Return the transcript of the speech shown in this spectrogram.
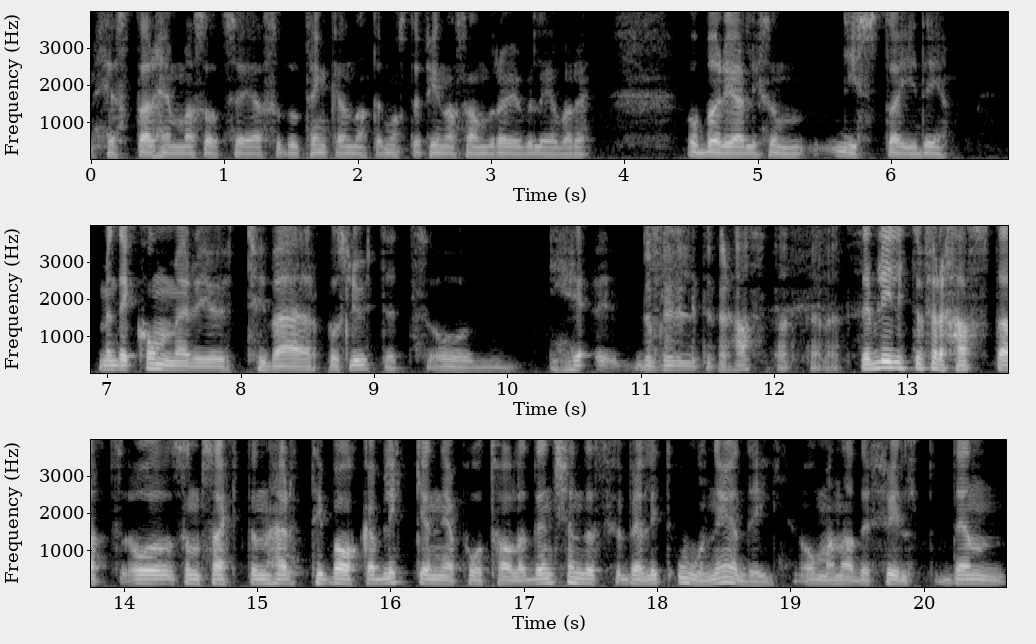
hästar hemma så att säga. Så då tänker han att det måste finnas andra överlevare. Och börjar liksom nysta i det. Men det kommer ju tyvärr på slutet. Och då blir det lite förhastat istället. det blir lite förhastat och som sagt den här tillbakablicken jag påtalade den kändes väldigt onödig. Om man hade fyllt den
